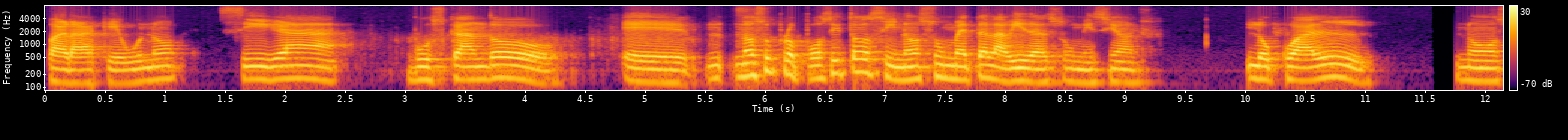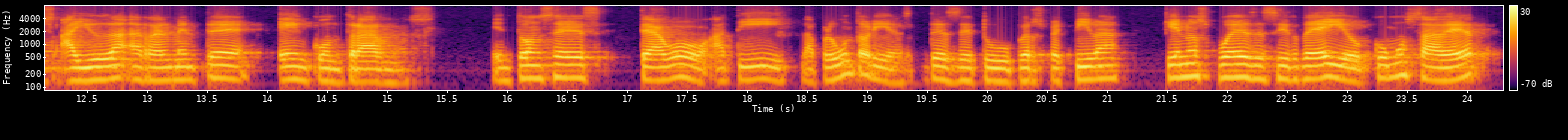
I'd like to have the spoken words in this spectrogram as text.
para que uno siga buscando eh, no su propósito, sino su meta en la vida, su misión, lo cual nos ayuda a realmente encontrarnos. Entonces, te hago a ti la pregunta, Urias, desde tu perspectiva, ¿qué nos puedes decir de ello? ¿Cómo saber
